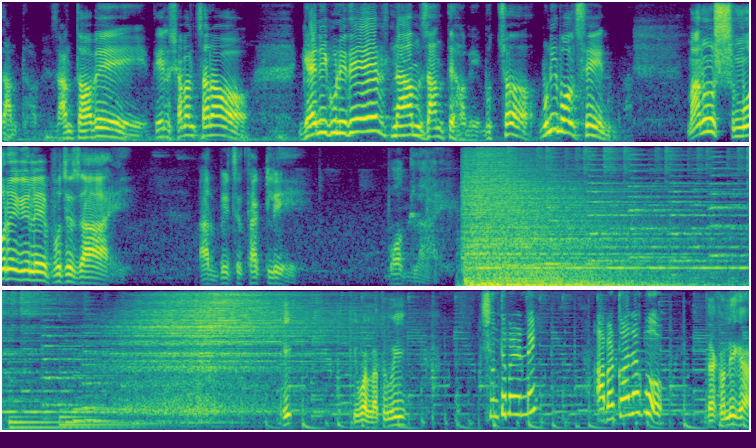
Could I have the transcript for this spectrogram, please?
জানতে হবে জানতে হবে। তেল সাবান ছাড়াও জ্ঞানী গুণীদের নাম জানতে হবে বুঝছ? উনি বলছেন মানুষ মরে গেলে পচে যায় আর বেঁচে থাকলে বদলায়। কি কি বললা তুমি? শুনতে পারেন নাই? আবার কয় লাগবো? দেখো নিগা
